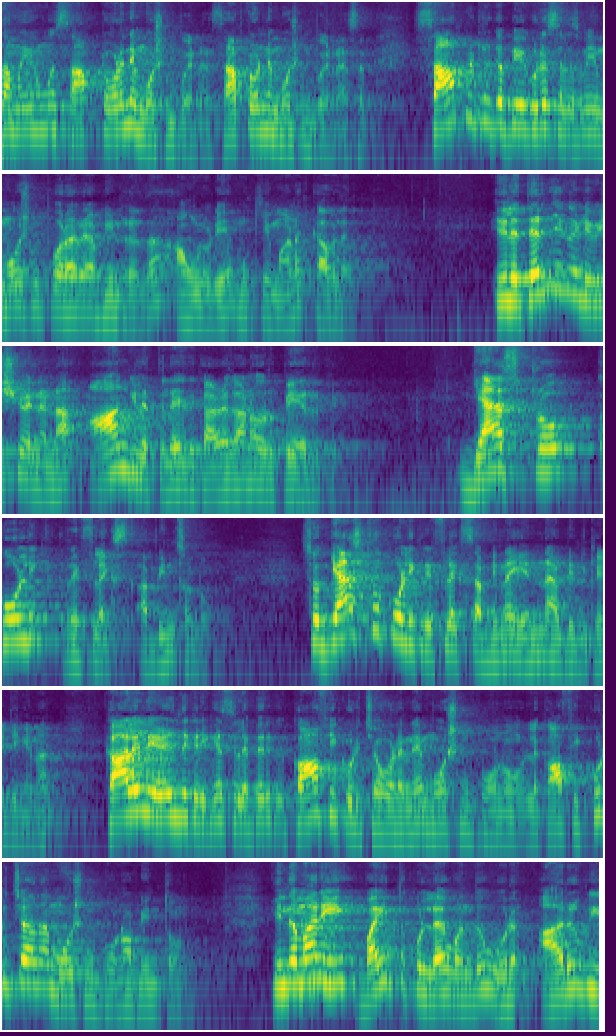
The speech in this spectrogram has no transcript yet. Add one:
சமயமும் சாப்பிட்ட உடனே மோஷன் போயிடுறேன் சாப்பிட்ட உடனே மோஷன் போயிடுறேன் சார். சாப்பிட்டுட்டு இருக்கப்பயே கூட சில சமயம் மோஷன் போகிறாரு அப்படின்றது தான் அவங்களுடைய முக்கியமான கவலை. இதில் தெரிஞ்சுக்க வேண்டிய விஷயம் என்னென்னா ஆங்கிலத்தில் இதுக்கு அழகான ஒரு பேர் இருக்குது கேஸ்ட்ரோகோலிக் ரிஃப்ளெக்ஸ் அப்படின்னு சொல்லுவோம். ஸோ கேஸ்ட்ரோகோலிக் ரிஃப்ளெக்ஸ் அப்படின்னா என்ன அப்படின்னு கேட்டிங்கன்னா காலையில் எழுந்துக்கிறீங்க சில பேருக்கு காஃபி குடித்த உடனே மோஷன் போகணும் இல்லை காஃபி குடித்தா தான் மோஷன் போகணும் அப்படின்னு தோணும். இந்த மாதிரி வயிற்றுக்குள்ளே வந்து ஒரு அருவி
